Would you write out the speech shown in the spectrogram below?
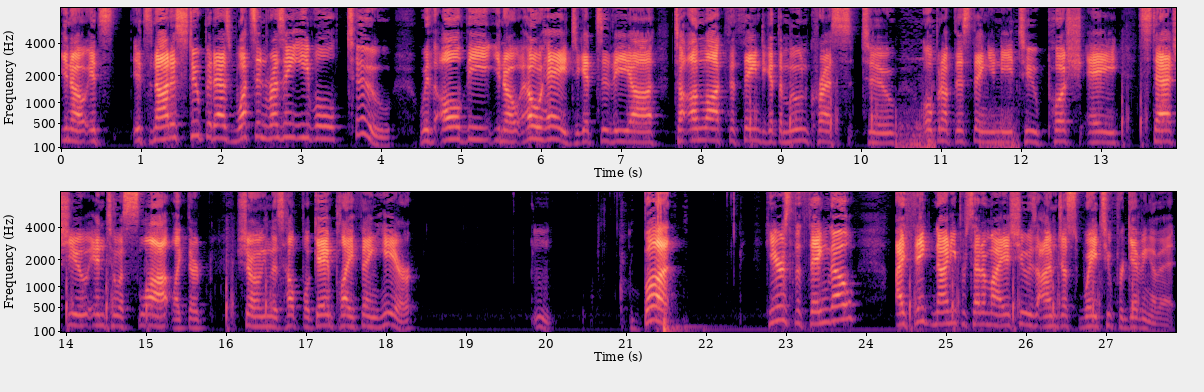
you know, it's it's not as stupid as what's in Resident Evil 2 with all the, you know, oh hey, to get to the uh to unlock the thing to get the moon crest to open up this thing, you need to push a statue into a slot, like they're showing this helpful gameplay thing here. Mm. But here's the thing, though. I think 90% of my issue is I'm just way too forgiving of it.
